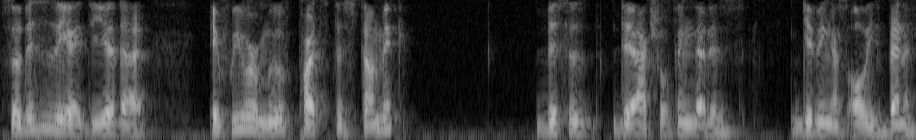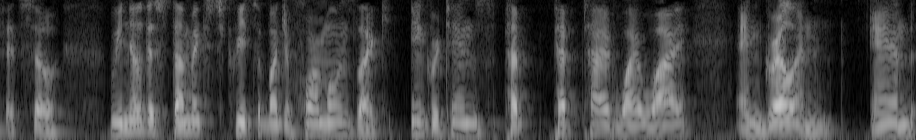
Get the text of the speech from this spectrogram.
So this is the idea that if we remove parts of the stomach, this is the actual thing that is giving us all these benefits. So we know the stomach secretes a bunch of hormones like incretins, pep- peptide YY, and ghrelin, and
